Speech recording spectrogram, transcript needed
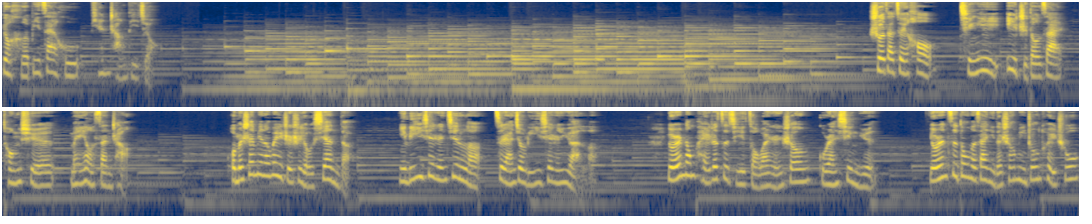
又何必在乎天长地久？说在最后，情谊一直都在，同学没有散场。我们身边的位置是有限的。你离一些人近了，自然就离一些人远了。有人能陪着自己走完人生，固然幸运；有人自动的在你的生命中退出，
